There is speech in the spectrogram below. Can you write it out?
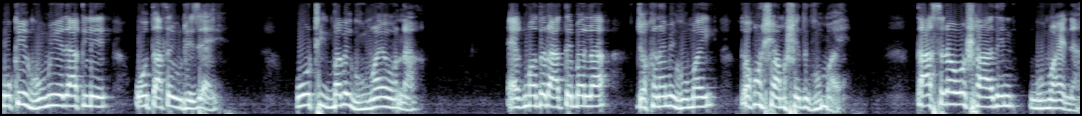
ওকে ঘুমিয়ে রাখলে ও তাতে উঠে যায়। ও ঠিকভাবে ঘুমায়ও না। একমাত্র রাতেবেলা যখন আমি ঘুমাই, তখন সে আমার সাথে ঘুমায়। তাছাড়া ও সারাদিন ঘুমায় না।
